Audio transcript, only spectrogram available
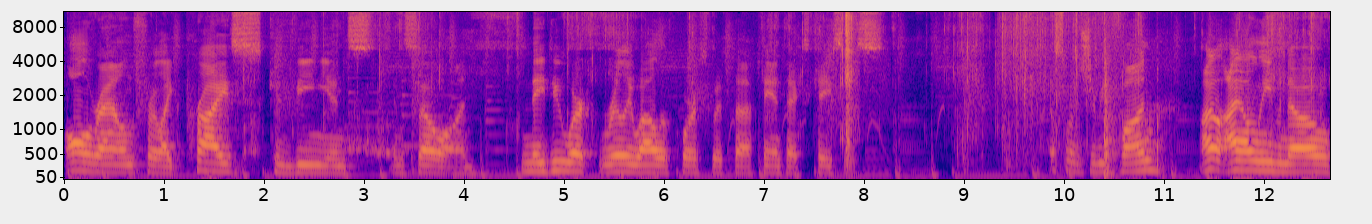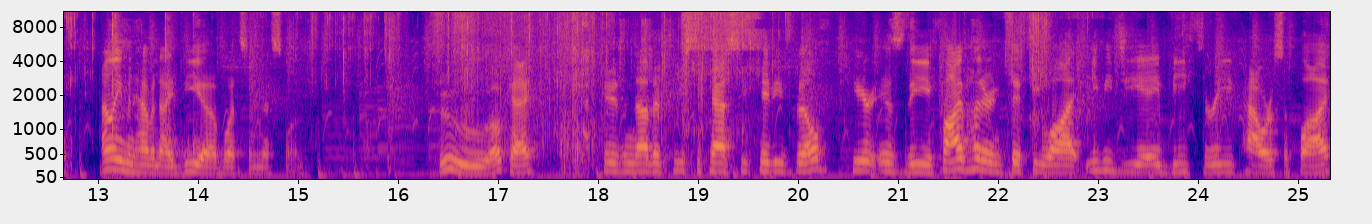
all around for like price, convenience, and so on. And they do work really well, of course, with uh, Phanteks cases. This one should be fun. I don't, I don't even know, I don't even have an idea of what's in this one. Ooh, okay. Here's another piece to Kasu Kitty's build. Here is the 550 watt EVGA B3 power supply.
